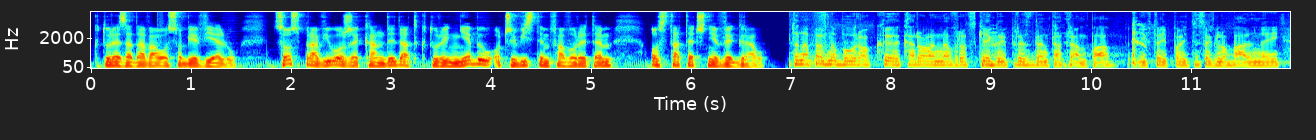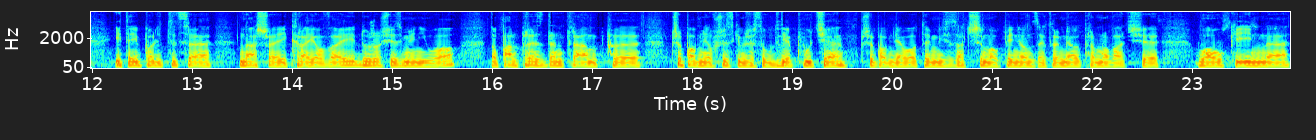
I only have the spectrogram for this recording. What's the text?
które zadawało sobie wielu. Co sprawiło, że kandydat, który nie był oczywistym faworytem, ostatecznie wygrał? To na pewno był rok e, Karola Nawrockiego i prezydenta Trumpa. I w tej polityce globalnej i tej polityce naszej krajowej dużo się zmieniło. No, pan prezydent Trump e, przypomniał wszystkim, że są dwie płcie. Przypomniał o tym i zatrzymał pieniądze, które miały promować e, woke i inne.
